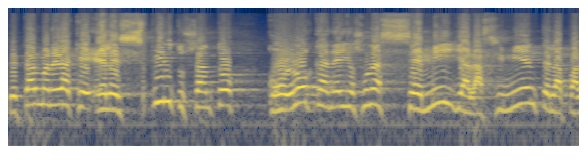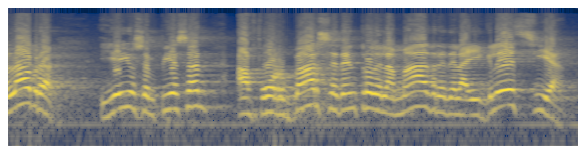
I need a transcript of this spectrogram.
De tal manera que el Espíritu Santo coloca en ellos una semilla, la simiente, la palabra. Y ellos empiezan a formarse dentro de la madre, de la iglesia.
